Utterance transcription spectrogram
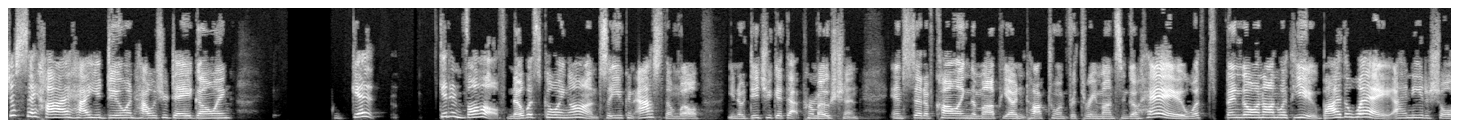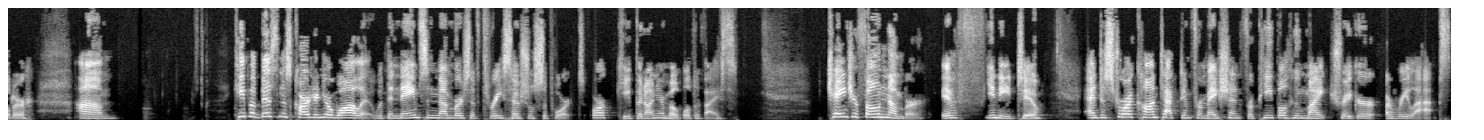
Just say hi how you doing? How was your day going? Get get involved. Know what's going on so you can ask them well you know did you get that promotion? Instead of calling them up you hadn't talked to them for three months and go hey what's been going on with you? By the way i need a shoulder. Um, keep a business card in your wallet with the names and numbers of three social supports or keep it on your mobile device. Change your phone number if you need to and destroy contact information for people who might trigger a relapse.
